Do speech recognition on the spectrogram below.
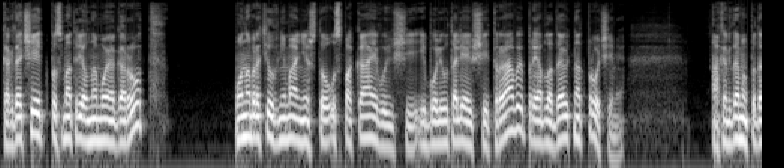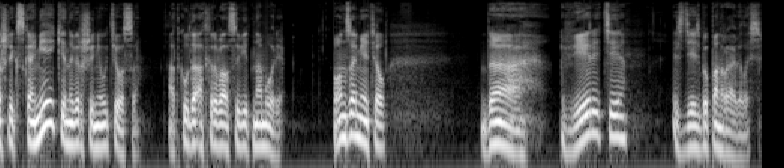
Когда Чейд посмотрел на мой огород, он обратил внимание, что успокаивающие и более утоляющие травы преобладают над прочими. А когда мы подошли к скамейке на вершине утеса, откуда открывался вид на море, он заметил, «Да, верите, здесь бы понравилось».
